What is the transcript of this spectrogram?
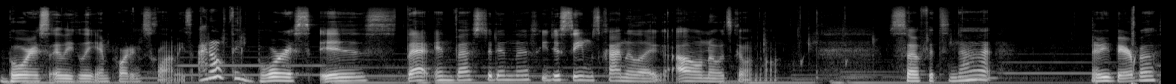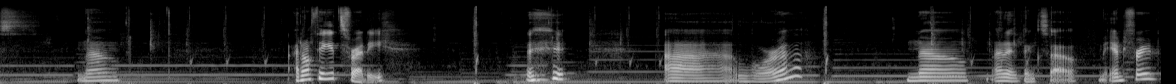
Boris illegally importing salamis. I don't think Boris is that invested in this. He just seems kind of like, I don't know what's going on. So if it's not, maybe Bearbus? No. I don't think it's Freddy. uh, Laura? No, I didn't think so. Manfred?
